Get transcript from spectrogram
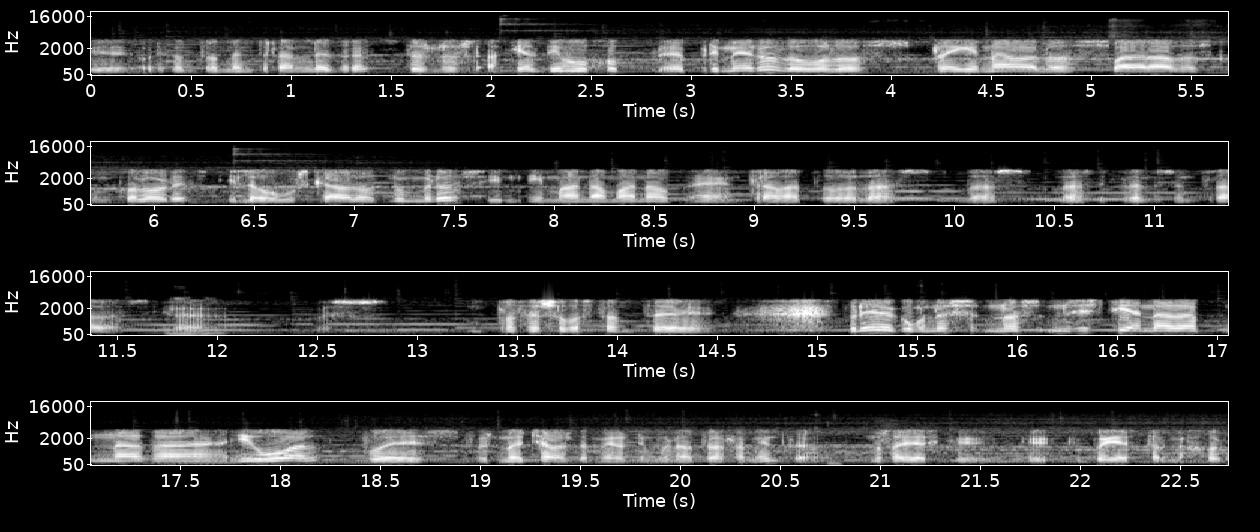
y horizontalmente eran letras. Entonces los, hacía el dibujo primero, luego los rellenaba los cuadrados con colores y luego buscaba los números y, y mano a mano eh, entraba todas las, las, las diferentes entradas. Era pues un proceso bastante pero como no, no, no, existía nada nada igual, pues, pues no echabas de menos ninguna otra herramienta. No sabías que, que, que podia estar mejor.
